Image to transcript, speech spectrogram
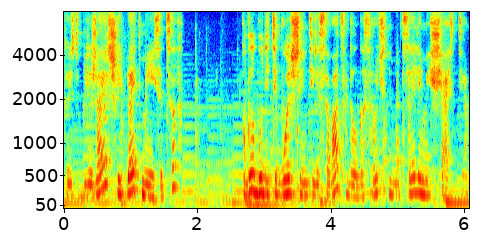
То есть в ближайшие пять месяцев – вы будете больше интересоваться долгосрочными целями счастья,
